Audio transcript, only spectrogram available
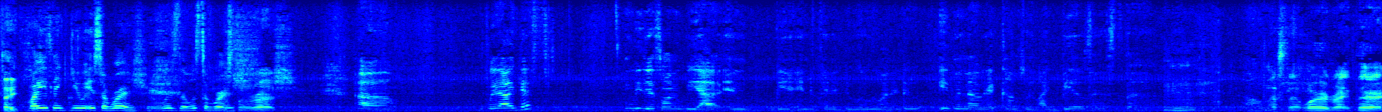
Take Why your- you think you? It's a rush. What's the What's the rush? What's the rush? Uh, well, I guess we just want to be out and being independent, do what we want to do, even though that comes with like bills and stuff. Mm, Oh, that's that word right there.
